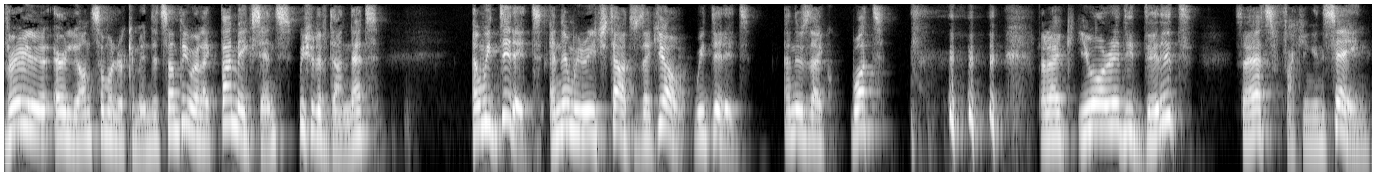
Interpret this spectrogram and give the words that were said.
very early on, someone recommended something. We're like, that makes sense. We should have done that. And we did it. And then we reached out. It's like, yo, we did it. And there's like, what? They're like, you already did it? So that's fucking insane.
